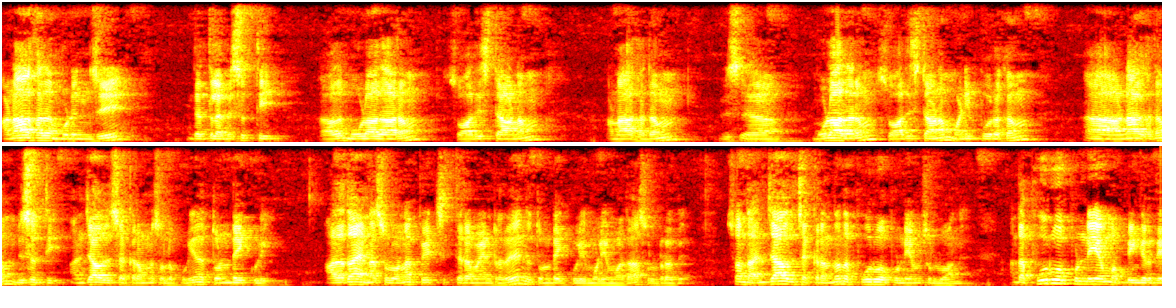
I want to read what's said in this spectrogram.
அநாகதம் முடிஞ்சு இந்த இடத்துல விசுத்தி அதாவது மூலாதாரம் சுவாதிஷ்டானம் அநாகதம் விசு மூலாதாரம் சுவாதிஷ்டானம் மணிப்பூரகம் அநாகதம் விசுத்தி அஞ்சாவது சக்கரம்னு சொல்லக்கூடிய அந்த தொண்டைக்குழி அதை தான் என்ன சொல்லுவோம்னா பேச்சு திறமைன்றது. இந்த தொண்டைக்குழி மூலியமாக தான் சொல்கிறது ஸோ அந்த அஞ்சாவது சக்கரம் தான் அந்த பூர்வ புண்ணியம் சொல்லுவாங்க. அந்த பூர்வ புண்ணியம் அப்படிங்கிறது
